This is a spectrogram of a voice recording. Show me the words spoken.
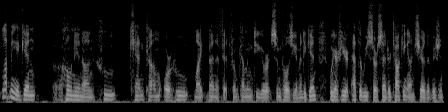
Let me again uh, hone in on who can come or who might benefit from coming to your symposium. And again, we are here at the Resource Center talking on Share the Vision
